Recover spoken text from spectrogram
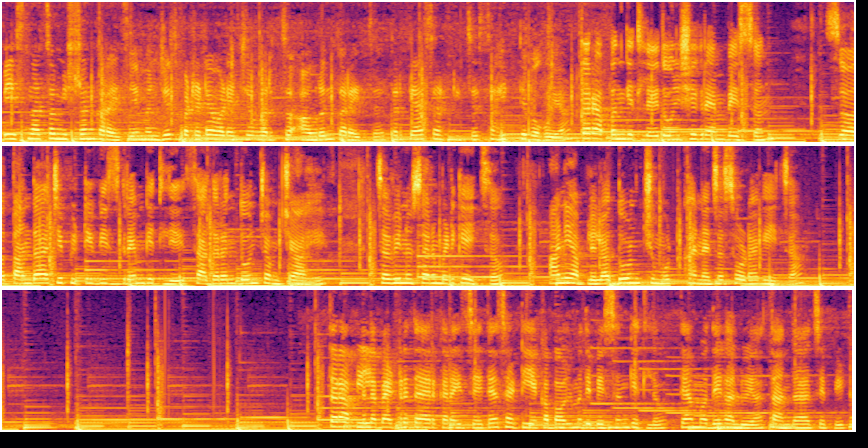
बेसनाचं मिश्रण करायचं म्हणजेच बटाट्या वड्याच्या वरचं आवरण करायचं. तर त्यासाठीचं साहित्य बघूया. तर आपण घेतलं आहे दोनशे ग्रॅम बेसन. स तांदळाची पिठी वीस ग्रॅम घेतली आहे. साधारण दोन चमचे आहे. चवीनुसार मीठ घ्यायचं आणि आपल्याला दोन चिमूट खाण्याचा सोडा घ्यायचा. तर आपल्याला बॅटर तयार करायचं आहे. त्यासाठी एका बाउलमध्ये बेसन घेतलं. त्यामध्ये घालूया तांदळाचे पीठ.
